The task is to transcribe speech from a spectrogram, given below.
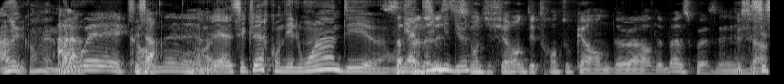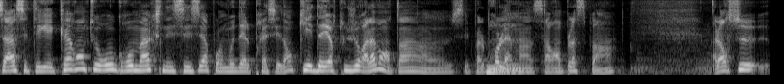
Ah ouais, quand même. Voilà. Ah ouais, C'est quand ça. même. Alors, euh, C'est clair qu'on est loin des... euh, Ça on est fait à un 10 000 investissement différent des 30 ou 40 dollars de base, quoi. C'est C'est ça. C'est ça, c'était 40 euros gros max nécessaire pour le modèle précédent, qui est d'ailleurs toujours à la vente, hein. c'est pas le problème, Mhm. hein, ça remplace pas. hein. Alors ce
